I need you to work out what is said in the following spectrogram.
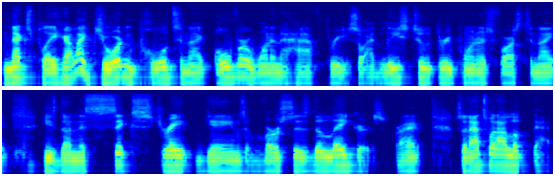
Next play here. I like Jordan Poole tonight over one and a half three. So at least two three pointers for us tonight. He's done this six straight games versus the Lakers, right? So that's what I looked at.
